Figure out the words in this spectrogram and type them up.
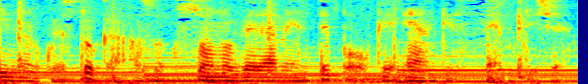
in questo caso sono veramente poche e anche semplici.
